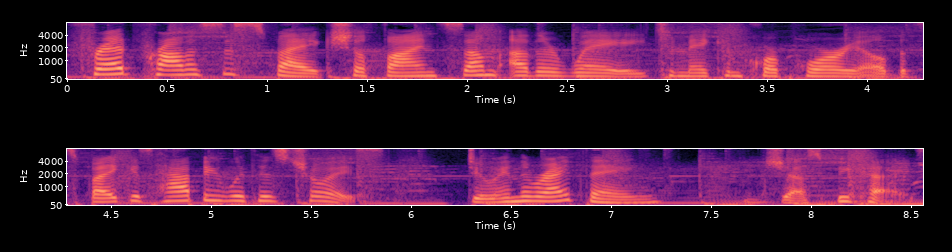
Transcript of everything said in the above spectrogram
Fred promises Spike she'll find some other way to make him corporeal, but Spike is happy with his choice, doing the right thing just because.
